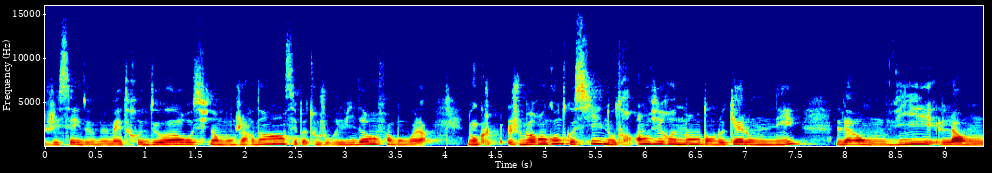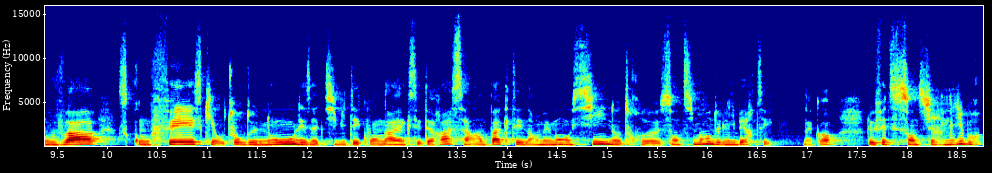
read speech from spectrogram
J'essaye de me mettre dehors aussi dans mon jardin, c'est pas toujours évident, enfin bon voilà. Donc je me rends compte qu'aussi notre environnement dans lequel on est, là où on vit, là où on va, ce qu'on fait, ce qu'il y a autour de nous, les activités qu'on a, etc., ça impacte énormément aussi notre sentiment de liberté. D'accord? Le fait de se sentir libre,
